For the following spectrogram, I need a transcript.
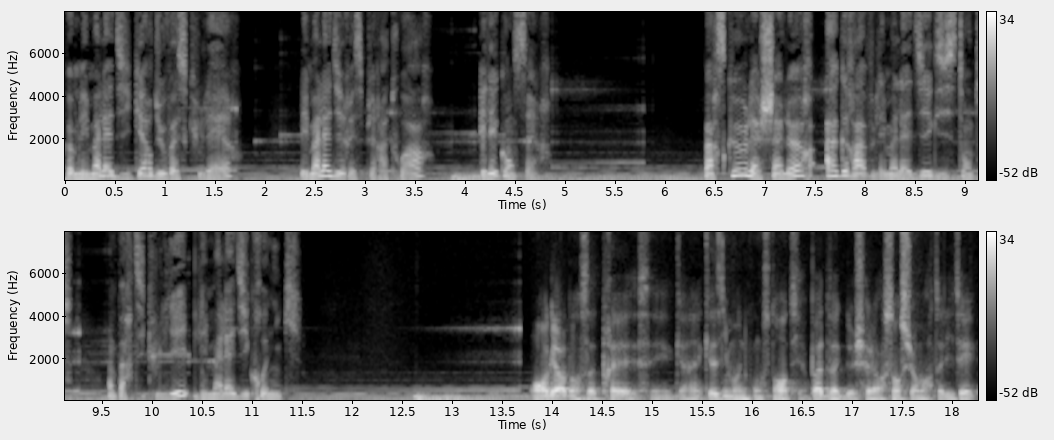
comme les maladies cardiovasculaires, les maladies respiratoires et les cancers. Parce que la chaleur aggrave les maladies existantes, en particulier les maladies chroniques. En regardant ça de près, c'est quasiment une constante. Il n'y a pas de vague de chaleur sans surmortalité.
